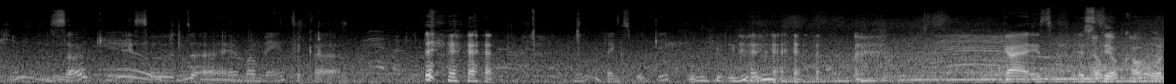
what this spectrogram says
cute. So cute. uh, and romantica. Mm, Thanks, Spooky. Guys, it's Nope. still cold.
